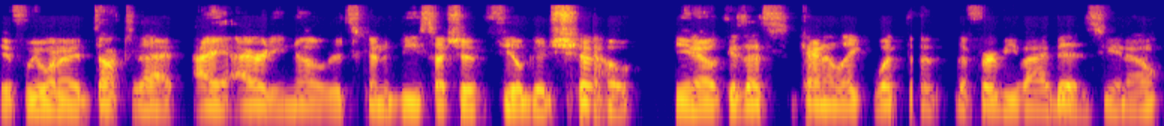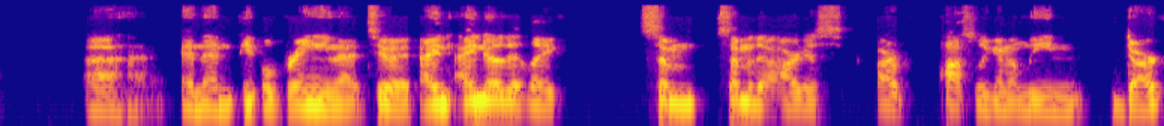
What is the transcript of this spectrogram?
if we want to talk to that i i already know it's going to be such a feel good show you know because that's kind of like what the the furby vibe is you know? Uh and then people bringing that to it. I i know that like some some of the artists are possibly going to lean dark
